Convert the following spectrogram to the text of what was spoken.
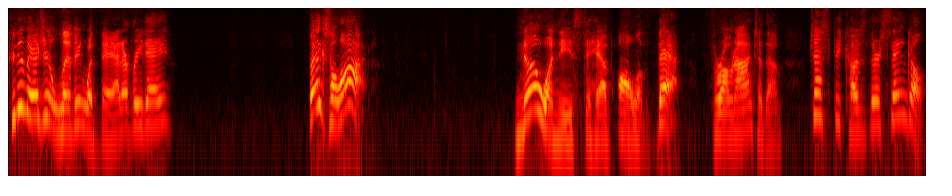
Can you imagine living with that every day? Thanks a lot. No one needs to have all of that thrown onto them just because they're single.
